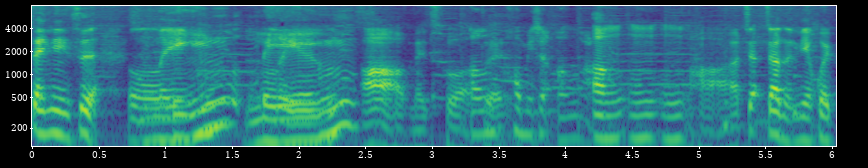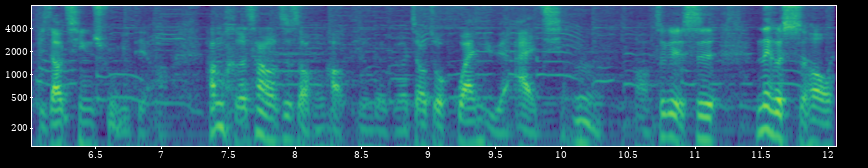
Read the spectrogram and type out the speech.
再念一次，零零啊，没错，对，后面是嗯啊，嗯嗯嗯，好啊，这这样子念会比较清楚一点啊。他们合唱了这首很好听的歌，叫做《关于爱情》。嗯，哦，这个也是那个时候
